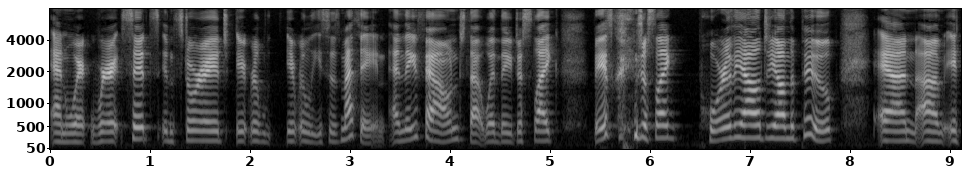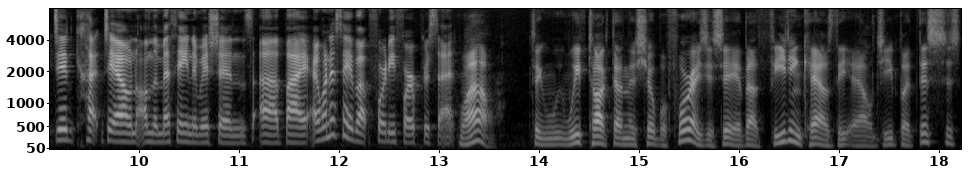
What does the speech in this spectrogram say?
And where, where it sits in storage, it, re- it releases methane. And they found that when they just like, basically just like pour the algae on the poop, and um, it did cut down on the methane emissions uh, by I want to say about forty four percent. Wow. We've talked on this show before, as you say, about feeding cows the algae, but this is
